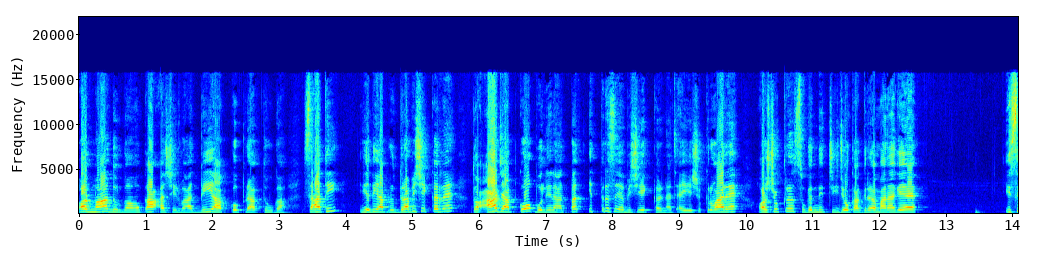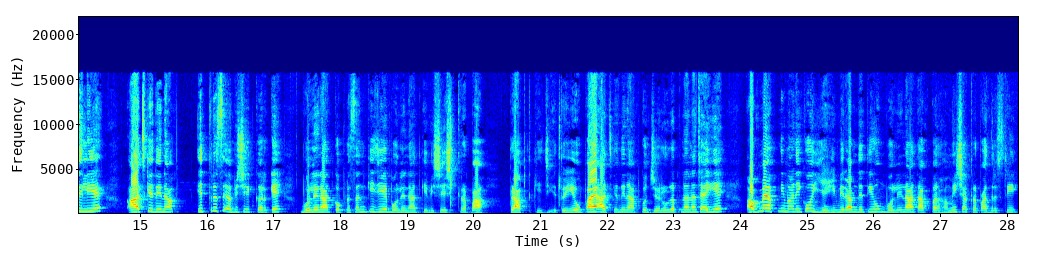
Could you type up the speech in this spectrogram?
और माँ दुर्गाओं का आशीर्वाद भी आपको प्राप्त होगा। साथ ही यदि आप रुद्राभिषेक कर रहे हैं तो आज आपको भोलेनाथ पर इत्र से अभिषेक करना चाहिए। शुक्रवार है और शुक्र सुगंधित चीज़ों का ग्रह माना गया है। इसीलिए आज के दिन आप इत्र से अभिषेक करके भोलेनाथ को प्रसन्न कीजिए, भोलेनाथ की विशेष कृपा प्राप्त कीजिए। तो ये उपाय आज के दिन आपको ज़रूर अपनाना चाहिए। अब मैं अपनी वाणी को यही विराम देती हूँ। भोलेनाथ, आप पर हमेशा कृपा दृष्टि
